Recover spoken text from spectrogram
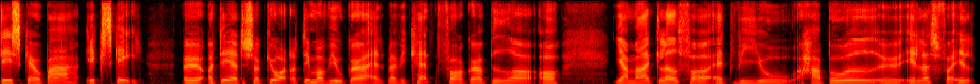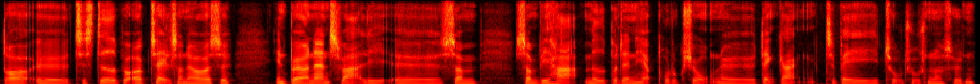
det skal jo bare ikke ske øh, og det er det så gjort, og det må vi jo gøre alt, hvad vi kan for at gøre bedre, og jeg er meget glad for, at vi jo har både øh, ellers forældre øh, til stede på optagelserne, og også en børneansvarlig, øh, som, som vi har med på den her produktion øh, dengang tilbage i 2017.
